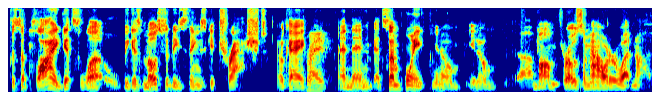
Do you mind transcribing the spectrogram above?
The supply gets low because most of these things get trashed, okay. right. and then at some point you know you know uh, mom throws them out or whatnot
